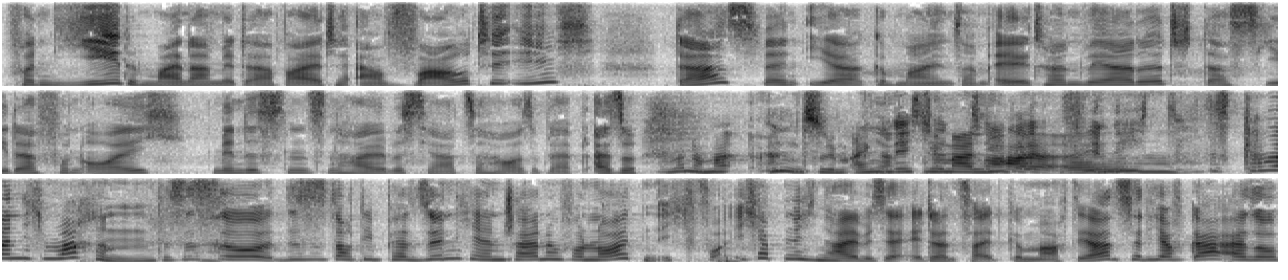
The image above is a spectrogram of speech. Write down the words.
von jedem meiner Mitarbeiter erwarte ich, dass, wenn ihr gemeinsam Eltern werdet, dass jeder von euch mindestens ein halbes Jahr zu Hause bleibt. Also Aber nochmal zu dem eigentlichen Nicht Thema total, Liebe. finde äh, ich, das kann man nicht machen. Das ist so, das ist doch die persönliche Entscheidung von Leuten. Ich, ich habe nicht ein halbes Jahr Elternzeit gemacht, ja. Das hätte ich auf gar, also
